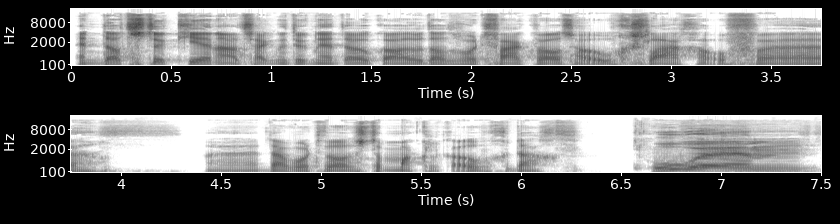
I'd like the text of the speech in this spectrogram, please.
En dat stukje, nou, dat zei ik natuurlijk net ook al, dat wordt vaak wel eens overgeslagen. Of daar wordt wel eens te makkelijk over gedacht. Hoe. Um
